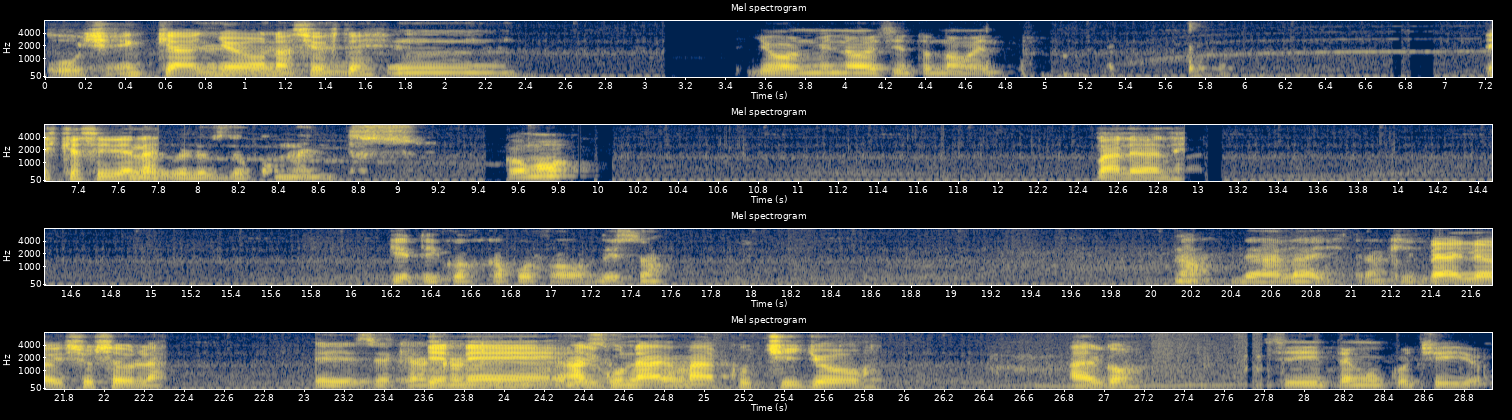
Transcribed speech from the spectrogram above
Uy, ¿en qué año nació usted? eh, Yo en 1990. Es que soy de la... devuelve los documentos. ¿Cómo? Vale, vale. Quietico acá, por favor, ¿listo? No, déjala ahí, tranquilo. Vea, ahí le doy su celular. Eh, se queda ¿Tiene algún arma, cuchillo, algo? Sí, tengo un cuchillo.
